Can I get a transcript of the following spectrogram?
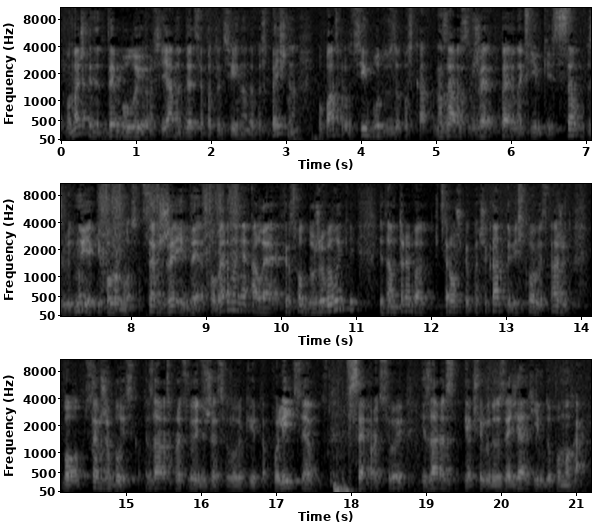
помешкання, де були росіяни, де це потенційно небезпечно, по паспорту всіх будуть запускати. На зараз вже певна кількість сел з людьми, які повернуться. Це вже йде повернення, але Херсон дуже великий, і там треба трошки почекати. Військові скажуть, бо це вже близько. Зараз працюють вже силовики та поліція, все працює. І зараз, якщо люди заїжджають, їм допомагають.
